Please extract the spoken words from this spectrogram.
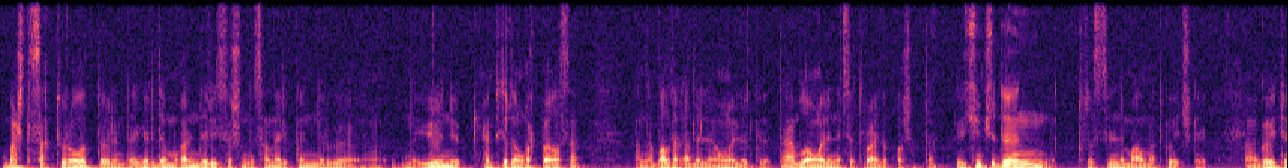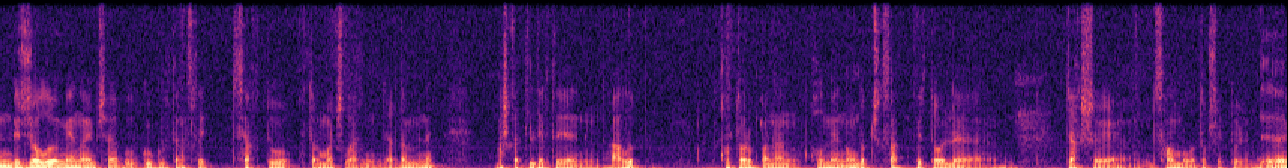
баштасак туура болот деп ойлойм да. Эгерде мугалимдерибиз көөнүмдөргө мындай үйрөнүп компьютерден коркпой калса анда балдарга деле оңойлуу өткөрөт да. Бул оңой эле нерсе турбайбы деп калышат да. Үчүнчүдөн кыргыз тилинде маалымат көбөйтүш керек. Көбөйтүүнүн бир жолу менин оюмча бул google translate сыяктуу котормочулардын жардамы менен башка тилдерден алып которуп анан кол менен оңдоп чыксак бир топ эле жакшы салым болот окшойт деп ойлойм э,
